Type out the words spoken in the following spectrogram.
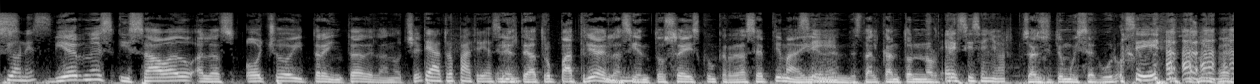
funciones? Viernes y sábado a las 8 y 30 de la noche. Teatro Patria, sí. En el Teatro Patria, en la 106 con carrera séptima, ahí Sí. en donde está el Cantón Norte. Eh, sí, señor. O sea, un sitio muy seguro. Sí.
